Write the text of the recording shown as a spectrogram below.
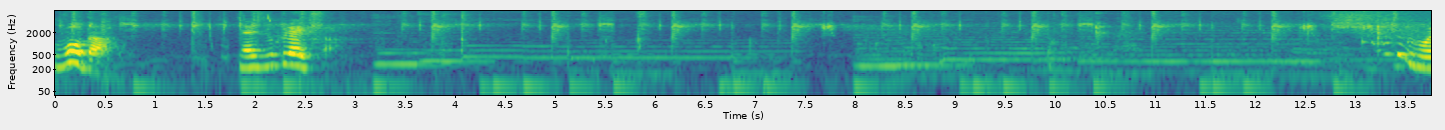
woda. Najzwyklejsza. Co to było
